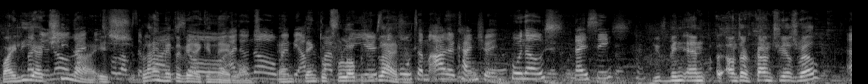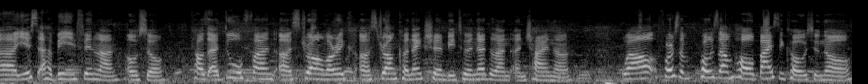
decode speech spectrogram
Waili uit you know, China is blij met de werk in Nederland. So en denkt ook voorlopig te blijven. I some other country. Who knows? Let's see. You've been in other country as well? Uh, yes, I have been in Finland also. Because I do find a strong, very uh, strong connection between Netherlands and China. Well, first, of- for example, bicycles, you know.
